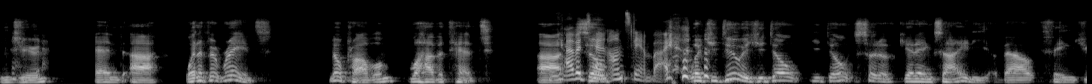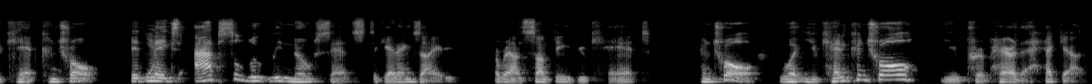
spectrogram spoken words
in June. and uh, what if it rains? No problem. We'll have a tent. Uh, we have a so tent on standby. what you do is you don't you don't sort of get anxiety about things you can't control. It yeah. makes absolutely no sense to get anxiety around something you can't control. What you can control, you prepare the heck out of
